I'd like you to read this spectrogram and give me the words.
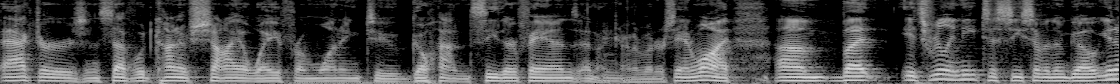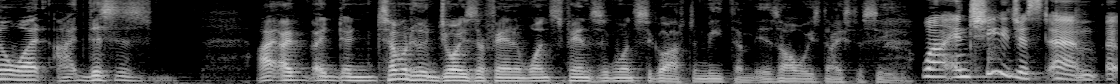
actors and stuff would kind of shy away from wanting to go out and see their fans, and I kind of understand why. Um, but it's really neat to see some of them go. You know what? I, this is. I, I, I and someone who enjoys their fan and wants fans and wants to go off to meet them is always nice to see. Well, and she just um, uh,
